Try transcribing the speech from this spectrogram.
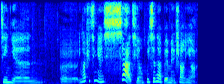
今年呃，应该是今年夏天会先在北美上映啊。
